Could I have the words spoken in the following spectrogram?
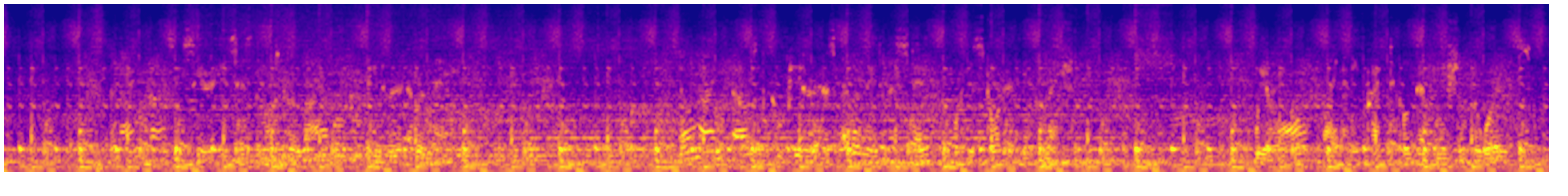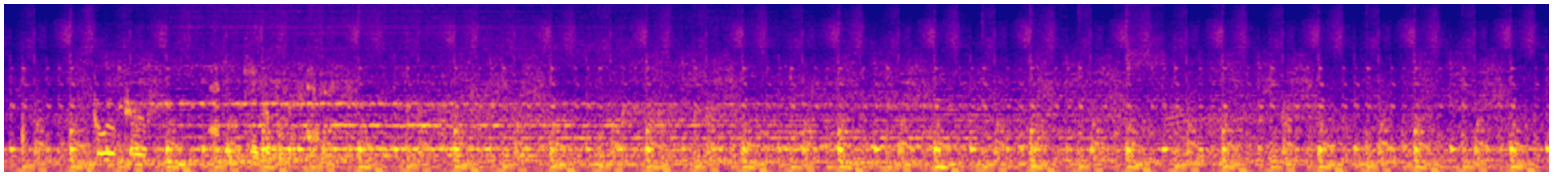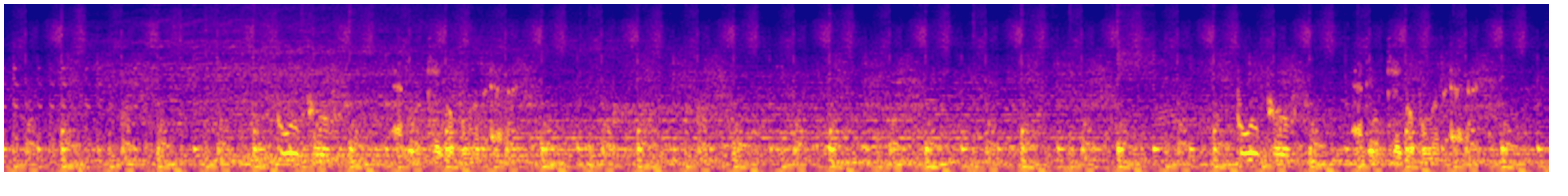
The 9000 series is the most reliable computer ever made. No 9000 computer has ever made a mistake or distorted information. We are all, by any practical definition of the words, foolproof and incapable of error. And incapable of error.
